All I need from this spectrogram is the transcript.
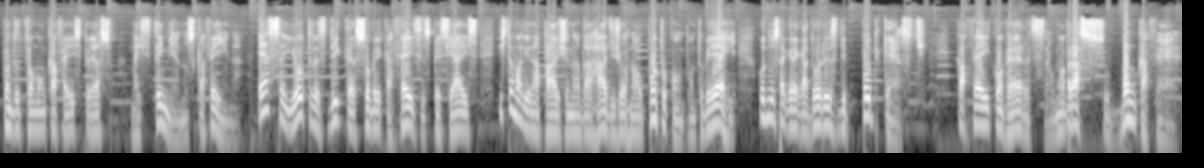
quando toma um café expresso, mas tem menos cafeína. Essa e outras dicas sobre cafés especiais estão ali na página da radiojornal.com.br ou nos agregadores de podcast. Café e conversa. Um abraço, bom café.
